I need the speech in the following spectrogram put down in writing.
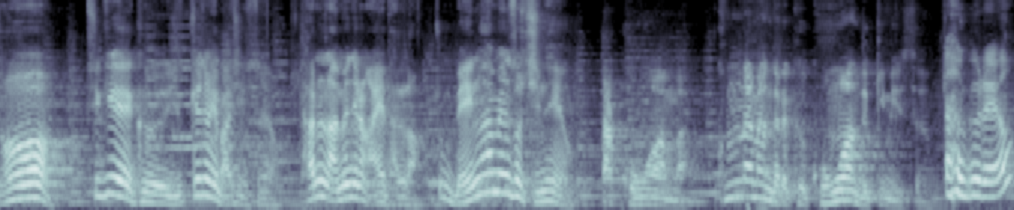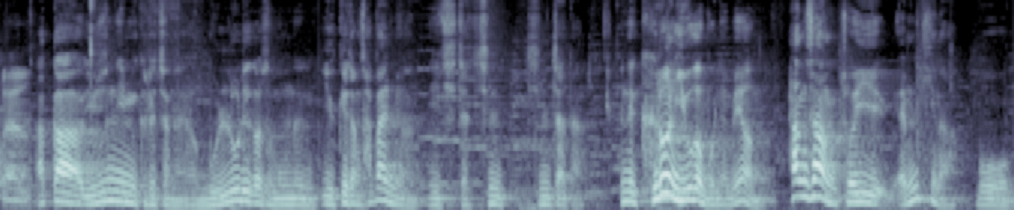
어 특유의 그 육개장의 맛이 있어요. 다른 라면이랑 아예 달라. 좀 맹하면서 진해요. 딱 공허한 맛. 컵라면들의 그 공허한 느낌이 있어요. 아 그래요? 네. 아까 유진님이 그랬잖아요. 물놀이 가서 먹는 육개장 사발면이 진짜 진, 진짜다. 근데 그런 이유가 뭐냐면 항상 저희 MT나 뭐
